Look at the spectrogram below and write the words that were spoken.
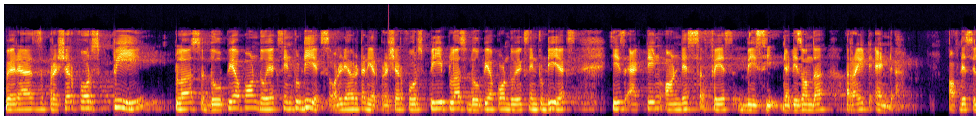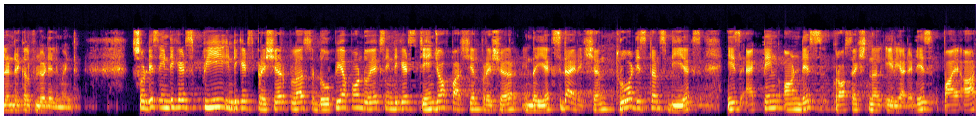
whereas pressure force P plus dou p upon dou x into dx. Already I have written here pressure force p plus dou p upon dou x into dx is acting on this face BC that is on the right end of this cylindrical fluid element. So this indicates P indicates pressure plus dou P upon dou X indicates change of partial pressure in the X direction through a distance dx is acting on this cross sectional area. That is pi r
